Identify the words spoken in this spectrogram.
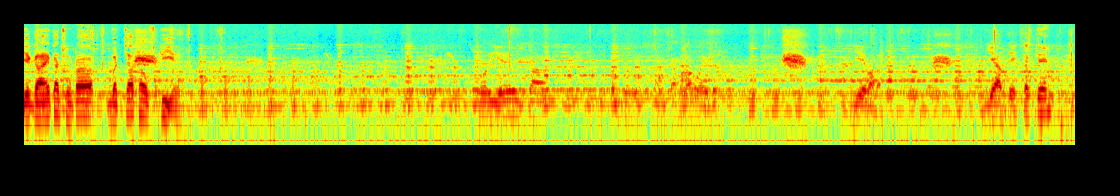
ये गाय का छोटा बच्चा था, उसकी है। सकते हैं।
